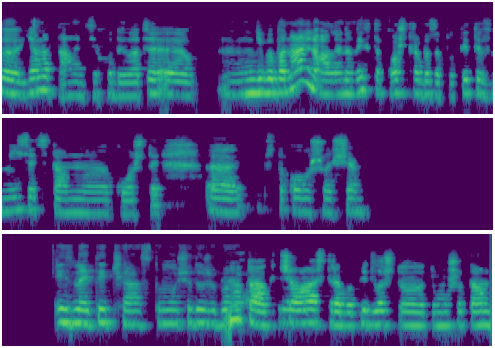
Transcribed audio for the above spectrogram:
е, я на танці ходила. Це ніби банально, але на них також треба заплатити в місяць там кошти. З такого, що ще. І знайти час, тому що дуже Ну багато. так, час треба підлаштовувати, тому що там,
